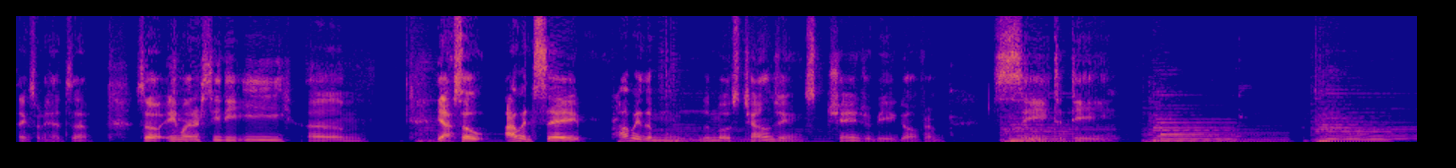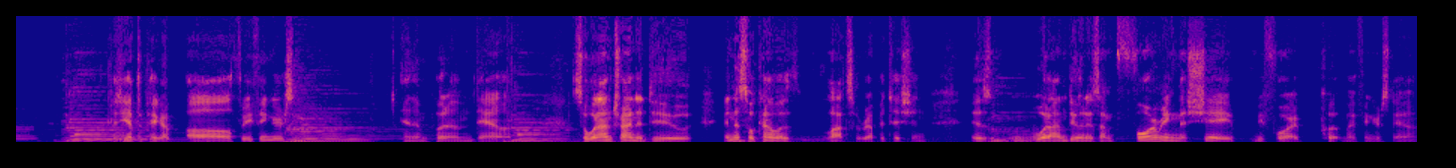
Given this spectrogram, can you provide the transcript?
thanks for the heads up. So, A minor, C, D, E. Um, yeah, so I would say probably the, the most challenging change would be going from C to D. Because you have to pick up all three fingers and then put them down. So what I'm trying to do, and this will come with lots of repetition, is what I'm doing is I'm forming the shape before I put my fingers down.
